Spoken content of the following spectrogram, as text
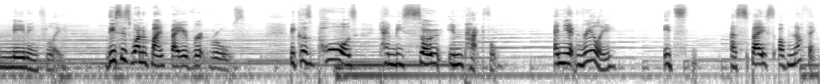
meaningfully. This is one of my favourite rules because pause can be so impactful, and yet, really, it's a space of nothing.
